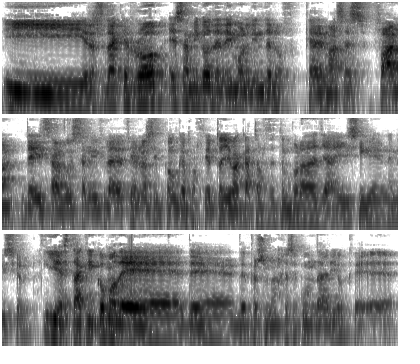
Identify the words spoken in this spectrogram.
Y resulta que Rob es amigo de Damon Lindelof, que además es fan de It's Always Sunny in Philadelphia, una sitcom que por cierto lleva 14 temporadas ya y sigue en emisión. Y está aquí como de, de, de personaje secundario que,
